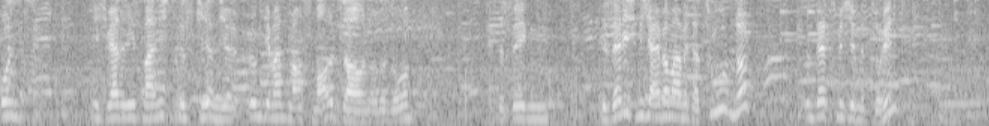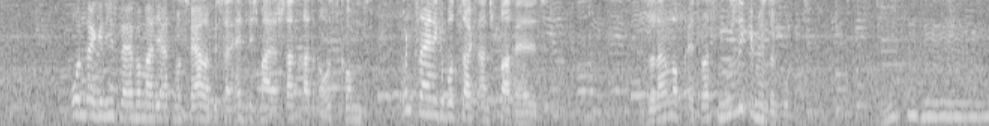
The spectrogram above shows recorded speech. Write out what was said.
Und ich werde diesmal nicht riskieren, hier irgendjemandem aufs Maul zu hauen oder so. Deswegen geselle ich mich hier einfach mal mit dazu, ne? Und setze mich hier mit so hin. Und dann genießen wir einfach mal die Atmosphäre, bis dann endlich mal der Stadtrat rauskommt und seine Geburtstagsansprache hält. Solange noch etwas Musik im Hintergrund.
